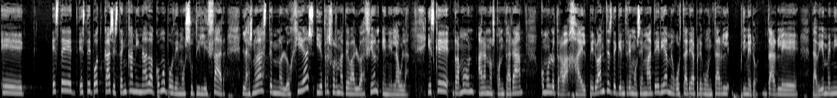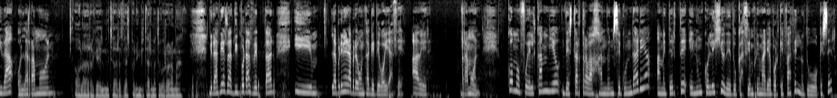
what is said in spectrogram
eh, este, este, podcast está encaminado a cómo podemos utilizar las nuevas tecnologías y otras formas de evaluación en el aula. Y es que Ramón ahora nos contará cómo lo trabaja él, pero antes de que entremos en materia me gustaría preguntarle, primero, darle la bienvenida. Hola Ramón. Hola Raquel, muchas gracias por invitarme a tu programa. Gracias a ti por aceptar. Y la primera pregunta que te voy a hacer, a ver, Ramón, ¿Cómo fue el cambio de estar trabajando en secundaria a meterte en un colegio de educación primaria? Porque fácil no tuvo que ser.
